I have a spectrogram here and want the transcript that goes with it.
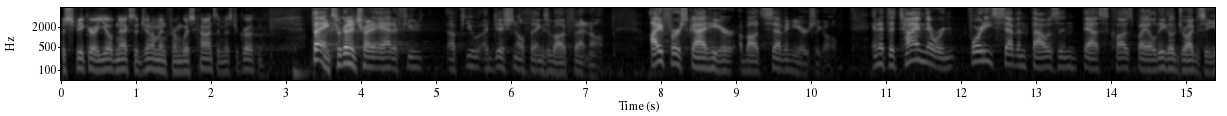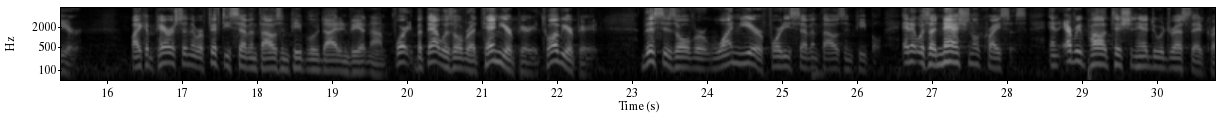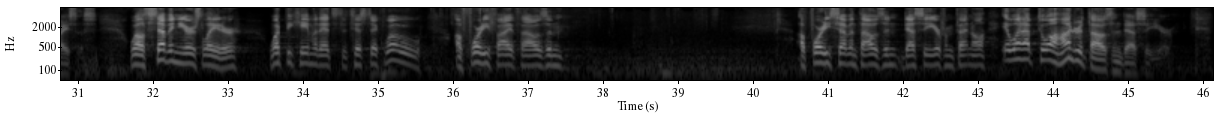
Mr. Speaker, I yield next the gentleman from Wisconsin, Mr. Grothman. Thanks. We're going to try to add a few, a few additional things about fentanyl. I first got here about seven years ago. And at the time, there were 47,000 deaths caused by illegal drugs a year. By comparison, there were 57,000 people who died in Vietnam. 40, but that was over a 10 year period, 12 year period. This is over one year, 47,000 people. And it was a national crisis. And every politician had to address that crisis. Well, seven years later, what became of that statistic? Whoa, of 45,000, of 47,000 deaths a year from fentanyl, it went up to 100,000 deaths a year.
